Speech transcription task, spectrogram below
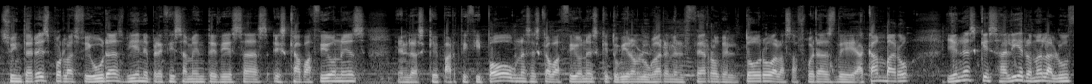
Su interés por las figuras viene precisamente de esas excavaciones en las que participó, unas excavaciones que tuvieron lugar en el Cerro del Toro, a las afueras de Acámbaro, y en las que salieron a la luz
